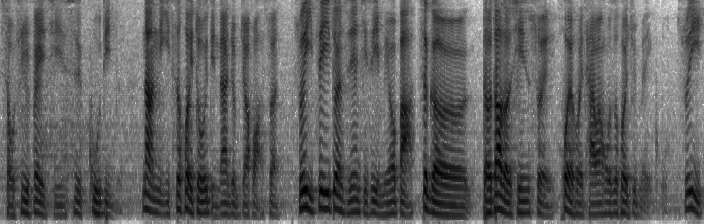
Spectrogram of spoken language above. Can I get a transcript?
手续费其实是固定的。那你一次汇多一点，当然就比较划算。所以这一段时间其实也没有把这个得到的薪水汇回台湾，或是汇去美国。所以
